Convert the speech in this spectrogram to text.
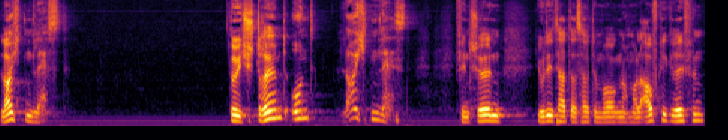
leuchten lässt. Durchströmt und leuchten lässt. Ich finde schön, Judith hat das heute Morgen nochmal aufgegriffen.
